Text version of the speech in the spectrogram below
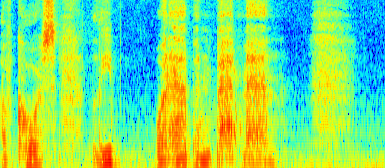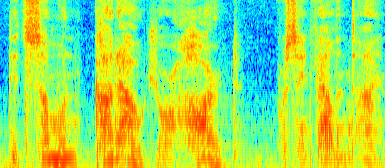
Of course, leap. What happened, Batman? Did someone cut out your heart for St. Valentine?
